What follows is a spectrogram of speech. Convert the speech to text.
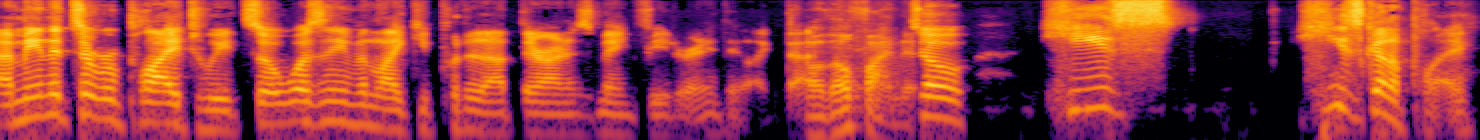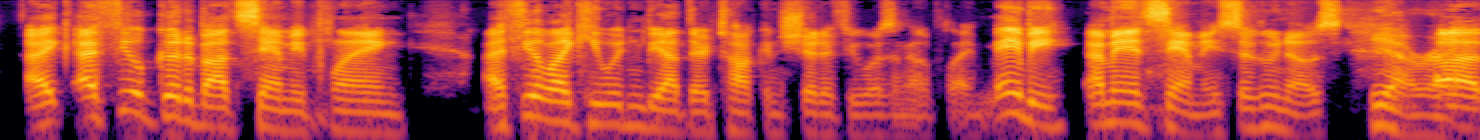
I mean, it's a reply tweet, so it wasn't even like he put it out there on his main feed or anything like that. Oh, they'll find it. So he's he's gonna play. I I feel good about Sammy playing. I feel like he wouldn't be out there talking shit if he wasn't going to play. Maybe. I mean, it's Sammy, so who knows? Yeah, right. Uh,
